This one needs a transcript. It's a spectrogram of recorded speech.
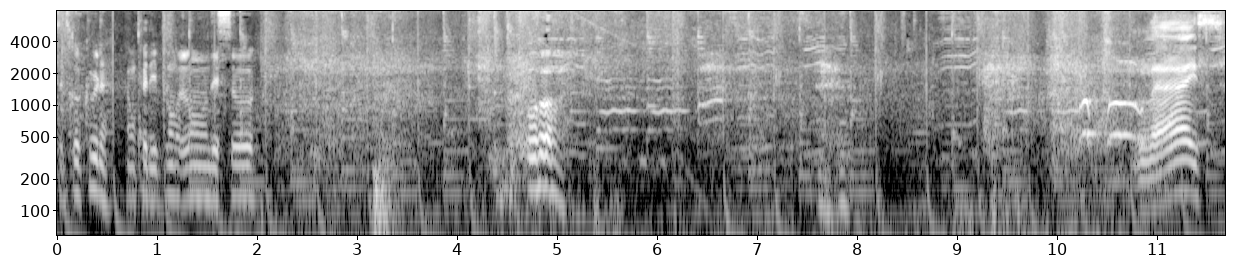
C'est trop cool. On fait des plongeons, des sauts. Oh. Nice.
